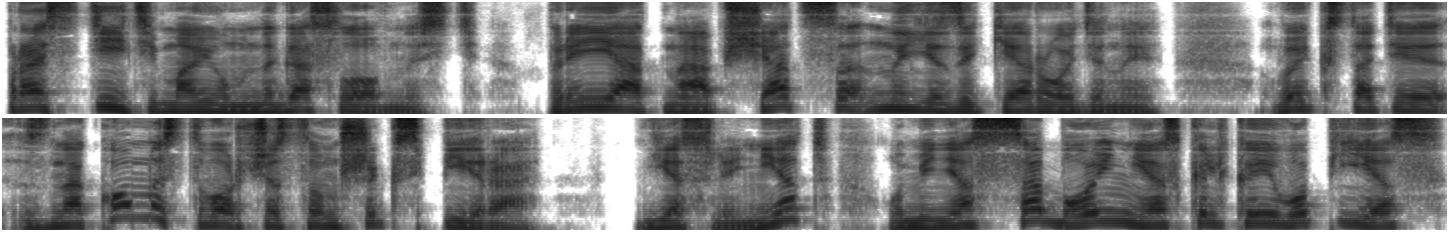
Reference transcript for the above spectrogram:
«Простите мою многословность. Приятно общаться на языке Родины. Вы, кстати, знакомы с творчеством Шекспира? Если нет, у меня с собой несколько его пьес.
